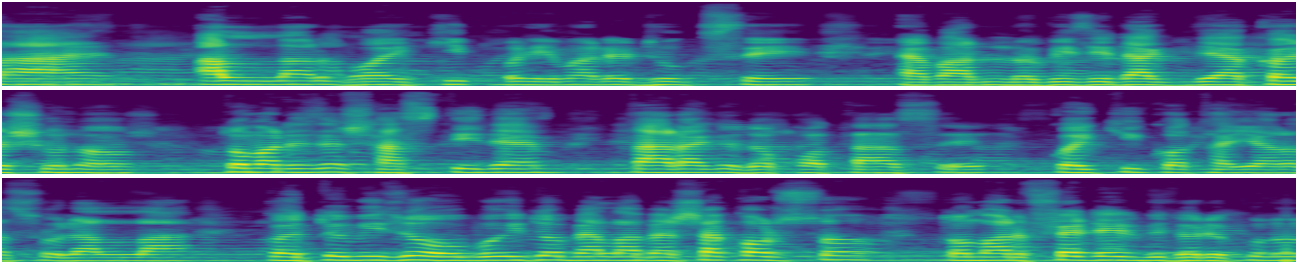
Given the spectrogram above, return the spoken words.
চায়। আল্লাহর ভয় কি পরিমাণে ঢুকছে? এবার নবীজি ডাক দেয়া কয়, শুনো, তোমার যে শাস্তি দেন তার আগে তো কথা আছে, কয়, কি কথা ইয়া আল্লাহ কয়, তুমি যে অবৈধ বেলা বেশা করছ, তোমার ফেডের ভিতরে কোনো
